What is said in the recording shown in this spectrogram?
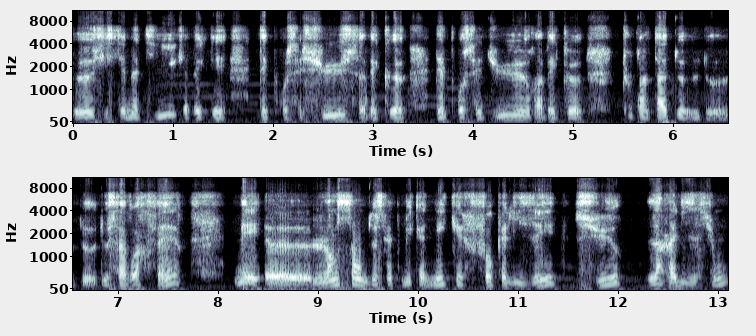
peu systématique, avec des, processus, avec euh, des procédures, avec tout un tas de, de savoir-faire. Mais l'ensemble de cette mécanique est focalisé sur la réalisation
